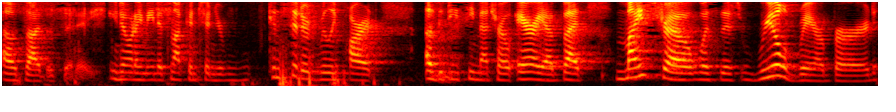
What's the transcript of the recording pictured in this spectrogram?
outside the city. You know what I mean? It's not continued, considered really part of the DC metro area. But Maestro was this real rare bird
